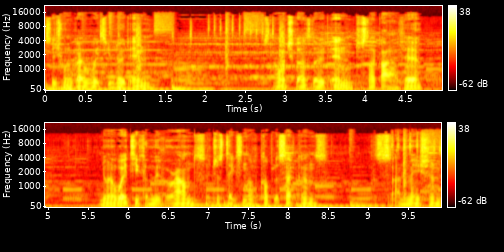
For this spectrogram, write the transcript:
So you just want to go and wait till you load in. So now once you guys load in, just like I have here, you want to wait till you can move around, so it just takes another couple of seconds, because it's animation.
